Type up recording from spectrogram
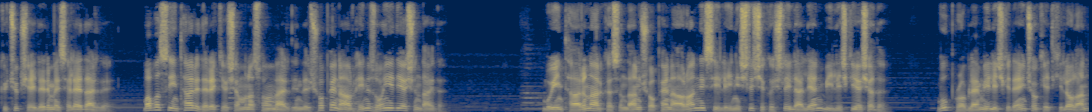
Küçük şeyleri mesele ederdi. Babası intihar ederek yaşamına son verdiğinde Schopenhauer henüz 17 yaşındaydı. Bu intiharın arkasından Schopenhauer annesiyle inişli çıkışlı ilerleyen bir ilişki yaşadı. Bu problemli ilişkide en çok etkili olan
